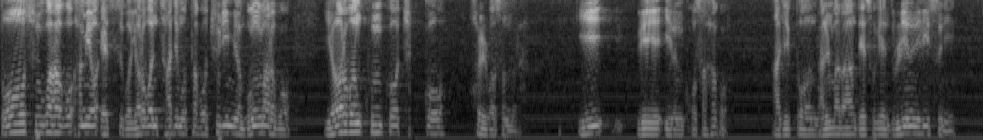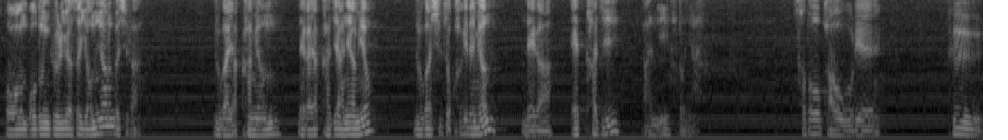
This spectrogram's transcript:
또 수고하고 하며 애쓰고 여러 번 자지 못하고 줄이며 목마르고 여러 번 굶고 죽고 헐벗었노라. 이 외의 일은 고사하고 아직도 날마다 내 속에 눌리는 일이 있으니 곧 모든 위해서 염려하는 것이라. 누가 약하면 내가 약하지 아니하며 누가 실족하게 되면 내가 애타지 아니하더냐. 사도 바울의 그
